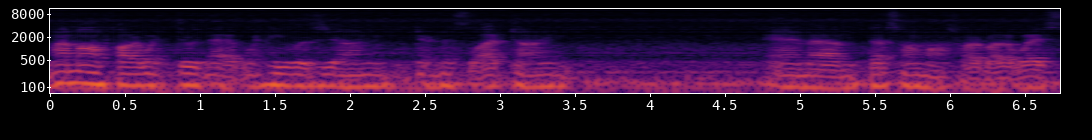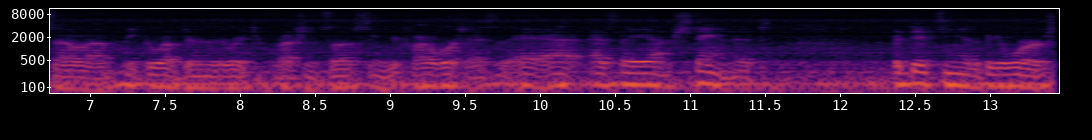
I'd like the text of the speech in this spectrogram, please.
my mom father went through that when he was young during his lifetime, and um, that's my mom's father, by the way. So, uh, he grew up during the Great Depression, so it's going to be far worse as they, as they understand it, predicting it to be worse.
